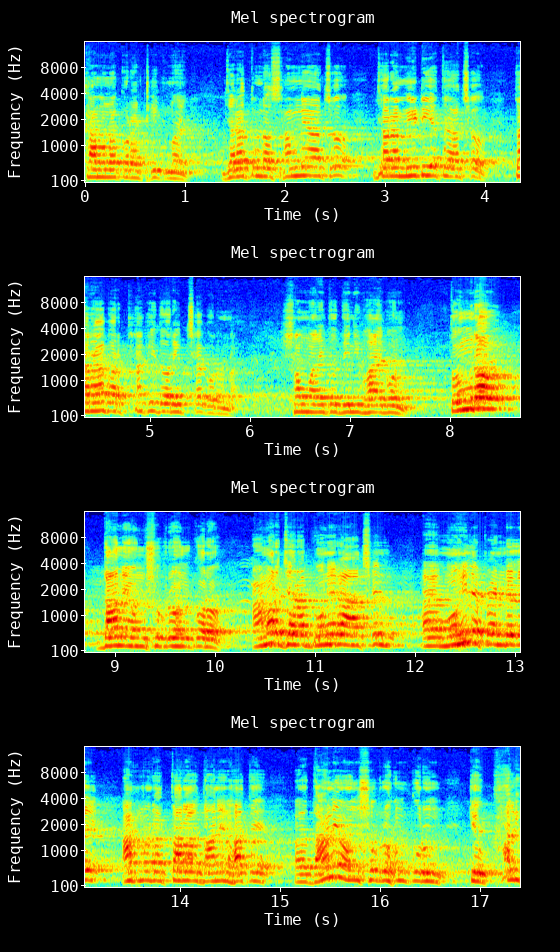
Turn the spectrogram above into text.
কামনা করা ঠিক নয়। যারা তোমরা সামনে আছো, যারা মিডিয়াতে আছো, তারা আবার ফাঁকি দেওয়ার ইচ্ছা করো না। সম্মানিত দিনী ভাই বোন তোমরাও দানে অংশগ্রহণ করো। আমার যারা বোনেরা আছেন মহিলা প্যান্ডেলে, আপনারা তারাও দানের হাতে দানে অংশগ্রহণ করুন। কেউ খালি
